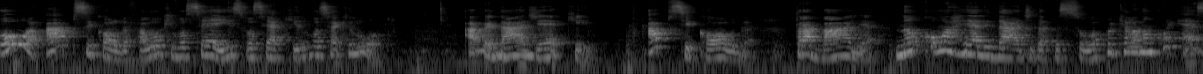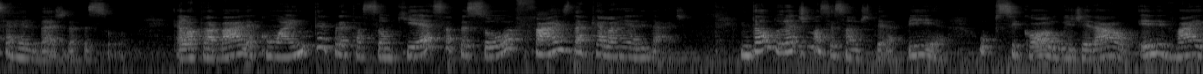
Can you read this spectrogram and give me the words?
Ou a psicóloga falou que você é isso, você é aquilo, você é aquilo outro. A verdade é que a psicóloga trabalha não com a realidade da pessoa, porque ela não conhece a realidade da pessoa. Ela trabalha com a interpretação que essa pessoa faz daquela realidade. Então, durante uma sessão de terapia, o psicólogo em geral, ele vai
